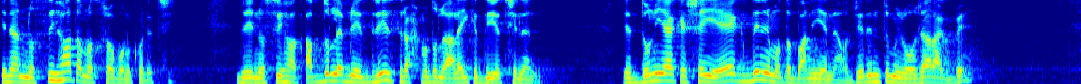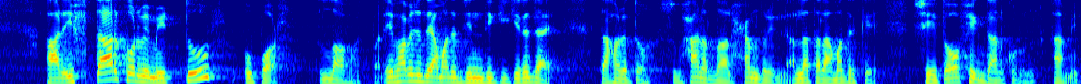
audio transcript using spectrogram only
এনার নসিহত আমরা শ্রবণ করেছি। যে নসিহত আবদুল্লাহ ইবনে ইদ্রিস রহমতুল্লাহ আলাইকে দিয়েছিলেন যে দুনিয়াকে সেই একদিনের মতো বানিয়ে নাও, যেদিন তুমি রোজা রাখবে আর ইফতার করবে মৃত্যুর উপর। আল্লাহ আকবর। এভাবে যদি আমাদের জিন্দিগি কেটে যায়, তাহলে তো সুবহান আল্লাহ আলহামদুলিল্লাহ। আল্লাহ তালা আমাদেরকে সেই তৌফিক দান করুন। আমিন।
